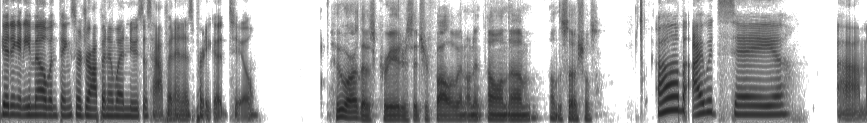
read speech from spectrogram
getting an email when things are dropping and when news is happening is pretty good too. Who are those creators that you're following on it on um on the socials? Um, I would say, um,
